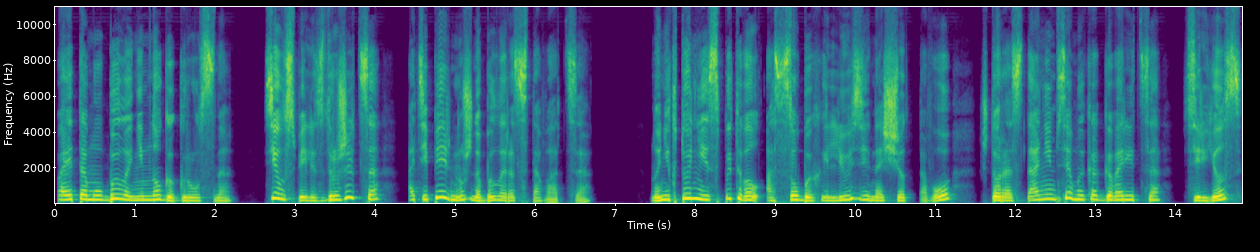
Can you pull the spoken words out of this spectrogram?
поэтому было немного грустно. Все успели сдружиться, а теперь нужно было расставаться. Но никто не испытывал особых иллюзий насчет того, что расстанемся мы, как говорится, всерьез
